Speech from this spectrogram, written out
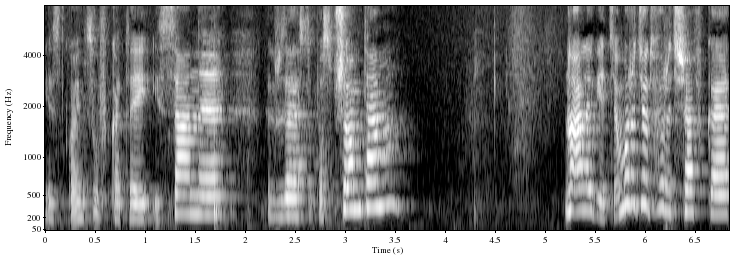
jest końcówka tej Isany, także zaraz tu posprzątam. No ale wiecie, możecie otworzyć szafkę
